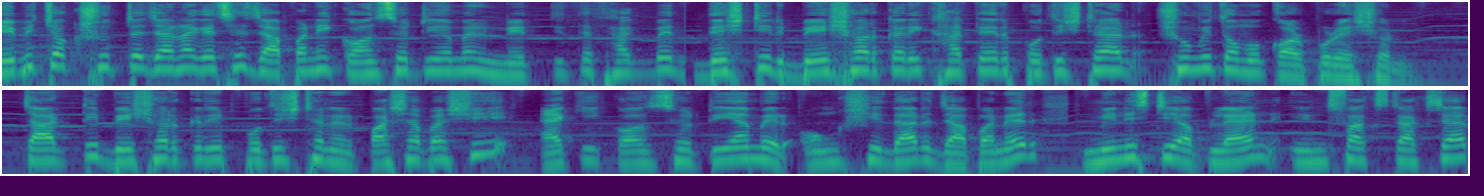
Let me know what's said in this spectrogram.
বেবিচক সূত্রে জানা গেছে, জাপানি কনসোর্টিয়ামের নেতৃত্বে থাকবে দেশটির বেসরকারি খাতের প্রতিষ্ঠান সুমিতম কর্পোরেশন। চারটি বেসরকারি প্রতিষ্ঠানের পাশাপাশি একই কনসোর্টিয়ামের অংশীদার জাপানের ministry of land, infrastructure,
